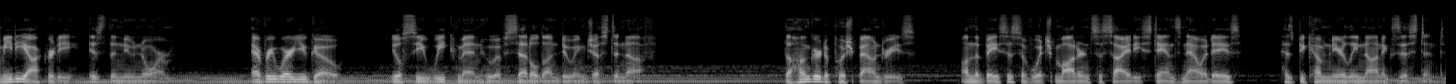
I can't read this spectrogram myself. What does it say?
Mediocrity is the new norm. Everywhere you go, you'll see weak men who have settled on doing just enough. The hunger to push boundaries, on the basis of which modern society stands nowadays, has become nearly non-existent.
